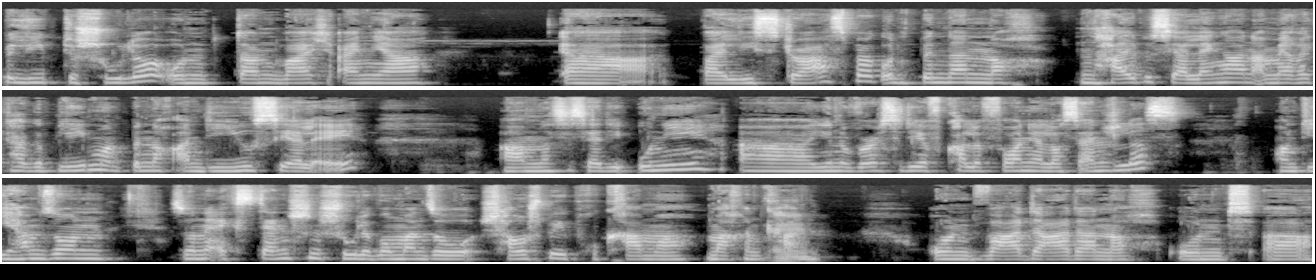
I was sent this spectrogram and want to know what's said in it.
beliebte Schule. Und dann war ich ein Jahr äh, bei Lee Strasberg und bin dann noch ein halbes Jahr länger in Amerika geblieben und bin noch an die UCLA. Ähm, das ist ja die Uni, äh, University of California, Los Angeles. Und die haben so, ein, so eine Extension-Schule, wo man so Schauspielprogramme machen kann. Mhm. Und war da dann noch. Und äh,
